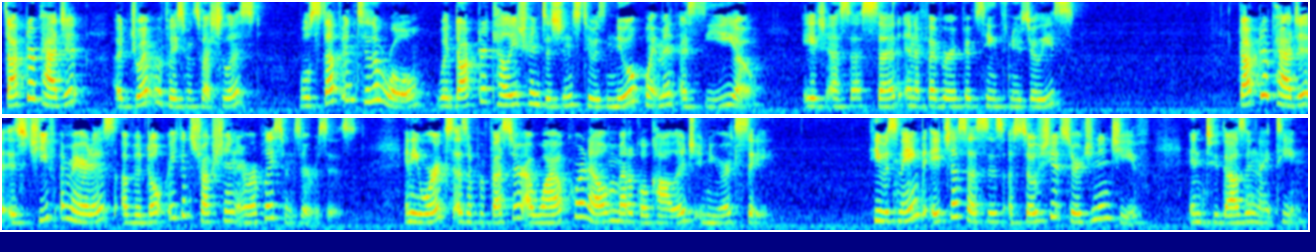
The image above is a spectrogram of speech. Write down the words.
Dr. Padgett, a joint replacement specialist, will step into the role when Dr. Kelly transitions to his new appointment as CEO, HSS said in a February 15th news release. Dr. Padgett is Chief Emeritus of Adult Reconstruction and Replacement Services, and he works as a professor at Weill Cornell Medical College in New York City. He was named HSS's Associate Surgeon in Chief in 2019.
